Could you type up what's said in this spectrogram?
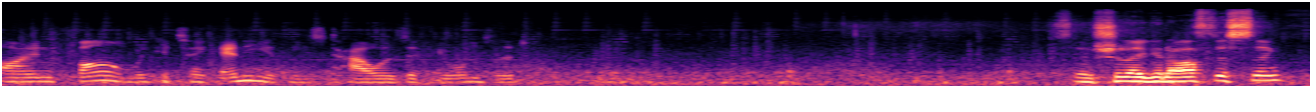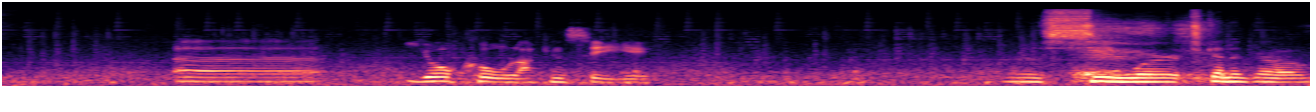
iron farm. We could take any of these towers if you wanted. So should I get off this thing? Uh, you're cool. I can see you. Let's see where it's gonna go.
